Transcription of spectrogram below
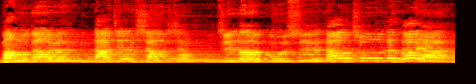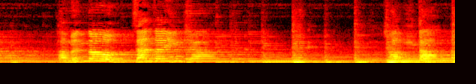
忙碌的人，大街小巷。值得故事到处在发芽，他们都站在鹰架，长大大，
